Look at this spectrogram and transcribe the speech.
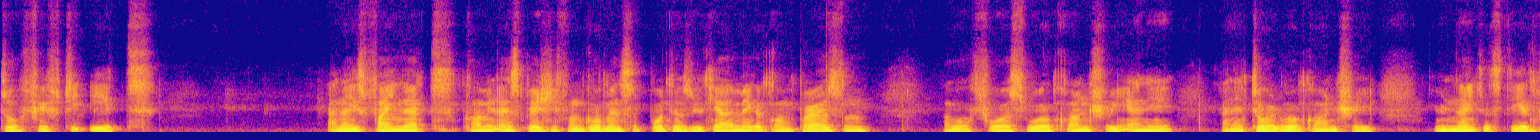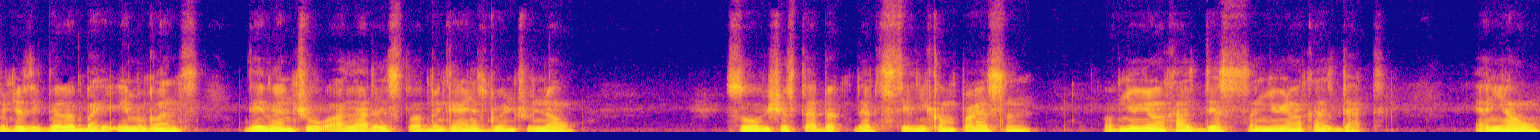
to 58? And I find that coming especially from government supporters, you can't make a comparison of a first world country and a and a third world country. United States, which is developed by immigrants, they went through a lot of the stuff the Guyana is going through now. So we should stop that, that silly comparison of New York has this and New York has that. Anyhow,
